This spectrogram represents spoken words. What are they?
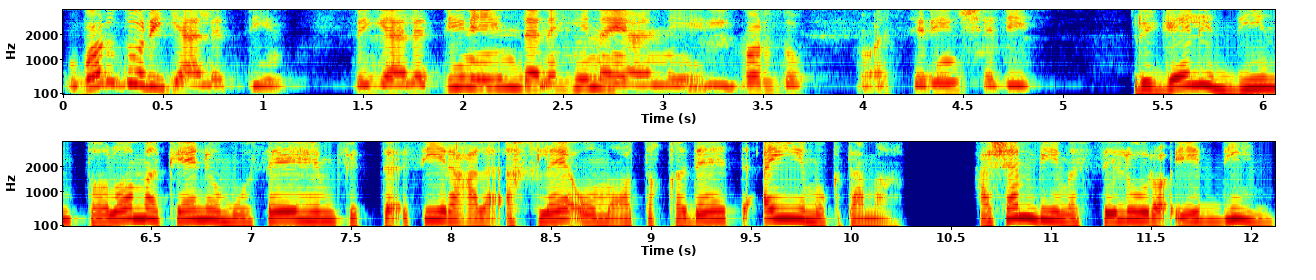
وبرضه رجال الدين. رجال الدين عندنا هنا يعني برضه مؤثرين شديد. رجال الدين طالما كانوا مساهم في التأثير على أخلاق ومعتقدات أي مجتمع عشان بيمثلوا رأي الدين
